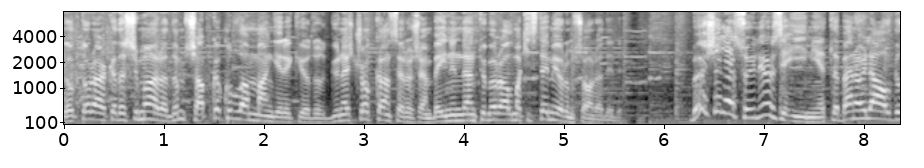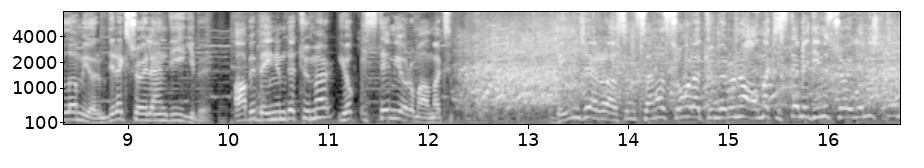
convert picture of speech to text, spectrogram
Doktor arkadaşımı aradım. Şapka kullanman gerekiyordu. Güneş çok kanserojen. Beyninden tümör almak istemiyorum sonra dedi. Böyle şeyler söylüyoruz ya iyi niyetle. Ben öyle algılamıyorum. Direkt söylendiği gibi. Abi beynimde tümör yok istemiyorum almak. Beyin cerrahsın. Sana sonra tümörünü almak istemediğimi söylemiştim.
